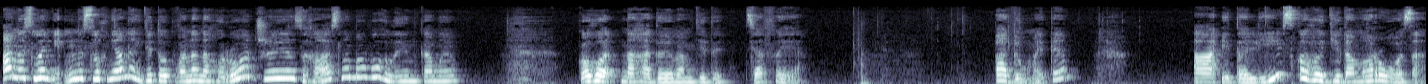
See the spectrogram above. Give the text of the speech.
А неслухняних діток вона нагороджує з гаслими вуглинками. Кого нагадує вам, діти, ця фея? Подумайте. А італійського Діда Мороза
